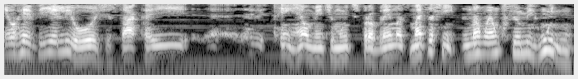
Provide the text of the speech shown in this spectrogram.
Eu revi ele hoje, saca? E é, ele tem realmente muitos problemas, mas assim, não é um filme ruim.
